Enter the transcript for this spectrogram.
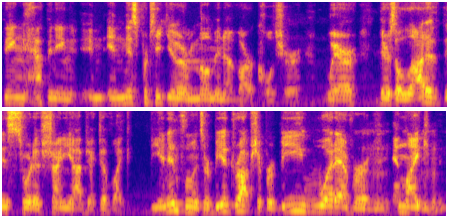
thing happening in in this particular moment of our culture where there's a lot of this sort of shiny object of like be an influencer, be a drop shipper, be whatever, mm-hmm. and like. Mm-hmm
